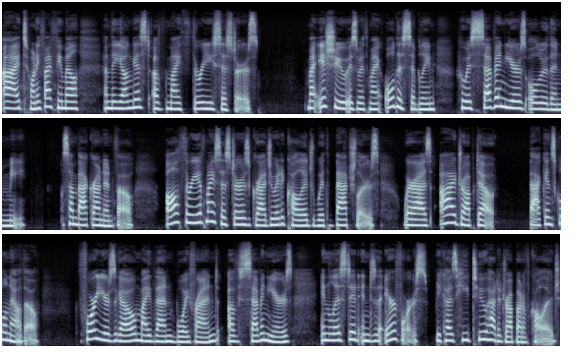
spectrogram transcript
I, 25 female, am the youngest of my three sisters. My issue is with my oldest sibling, who is seven years older than me. Some background info. All three of my sisters graduated college with bachelors, whereas I dropped out. Back in school now, though. Four years ago, my then boyfriend of seven years enlisted into the Air Force because he too had to drop out of college.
